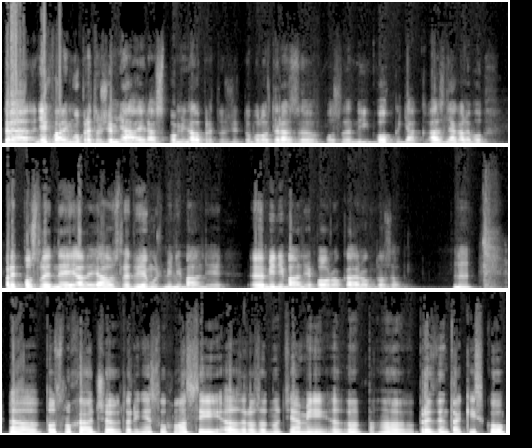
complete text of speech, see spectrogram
Teda nechválim ho, pretože mňa aj raz spomínal, pretože to bolo teraz v posledných dvoch kázniach, alebo predposlednej, ale ja ho sledujem už minimálne, e, minimálne pol roka, rok dozadu. Hmm. Poslucháč, ktorý nesúhlasí e, s rozhodnutiami prezidenta Kisku,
